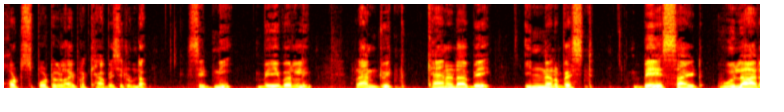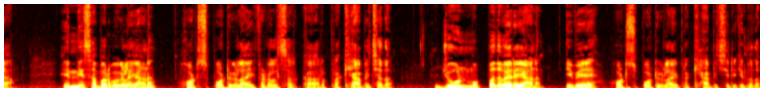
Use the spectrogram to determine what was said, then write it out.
ഹോട്ട്സ്പോട്ടുകളായി പ്രഖ്യാപിച്ചിട്ടുണ്ട്. Sydney Beverly Randwick Canada Bay Inner West Bayside Woollahra എന്നീ സബർബുകളെയാണ് ഹോട്ട്സ്പോട്ടുകളായി ഫെഡറൽ സർക്കാർ പ്രഖ്യാപിച്ചത്. ജൂൺ മുപ്പത് വരെയാണ് ഇവയെ ഹോട്ട്സ്പോട്ടുകളായി പ്രഖ്യാപിച്ചിരിക്കുന്നത്.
